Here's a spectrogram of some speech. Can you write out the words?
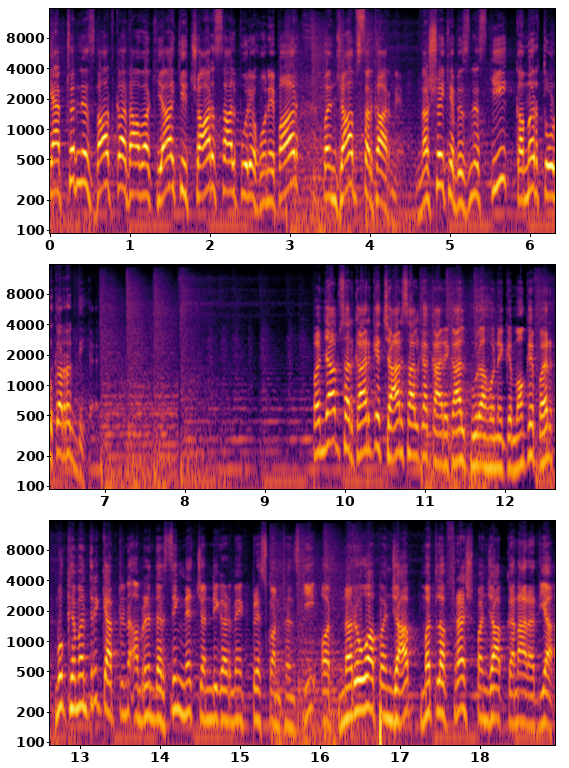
कैप्टन ने इस बात का दावा किया कि चार साल पूरे होने पर पंजाब सरकार ने नशे के बिज़नेस की कमर तोड़कर रख दी है। पंजाब सरकार के चार साल का कार्यकाल पूरा होने के मौके पर मुख्यमंत्री कैप्टन अमरिंदर सिंह ने चंडीगढ़ में एक प्रेस कॉन्फ्रेंस की और नरोवा पंजाब मतलब फ्रेश पंजाब का नारा दिया।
